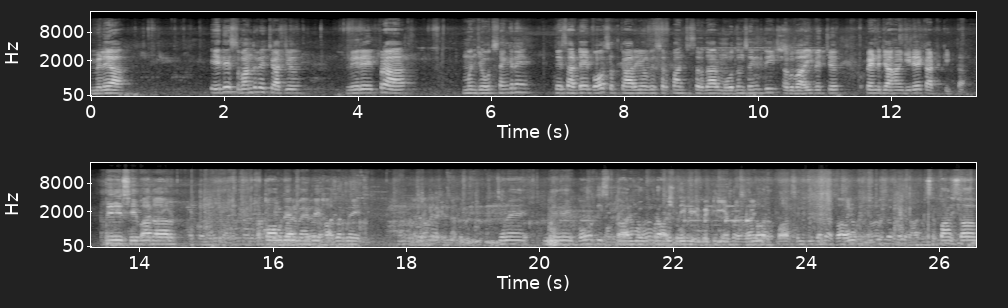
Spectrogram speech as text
ਮਿਲਿਆ। ਇਹਦੇ ਸਬੰਧ ਵਿੱਚ ਅੱਜ ਮੇਰੇ ਭਰਾ ਮਨਜੋਤ ਸਿੰਘ ਨੇ ਤੇ ਸਾਡੇ ਬਹੁਤ ਸਤਿਕਾਰਯੋਗ ਸਰਪੰਚ ਸਰਦਾਰ ਮੋਦਨ ਸਿੰਘ ਦੀ ਅਗਵਾਈ ਵਿੱਚ ਪਿੰਡ ਜਹਾਂਗੀਰੇ ਇਕੱਠ ਕੀਤਾ। ਤੇ ਸੇਵਾਦਾਰ ਕੌਮ ਦੇ ਨੁਮਾਇੰਦੇ ਹਾਜ਼ਰ ਨੇ। ਜਿਵੇਂ ਮੇਰੇ ਬਹੁਤ ਹੀ ਸਤਿਕਾਰਯੋਗ ਭਰਾ ਸ਼੍ਰੀ ਵੀਰ ਬੇਟੀ ਸਰਦਾਰ ਹਰਪਾਲ ਸਿੰਘ ਜੀ ਜੱਗਾ ਸਾਹਿਬ, ਸਰਪੰਚ ਸਾਹਿਬ,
